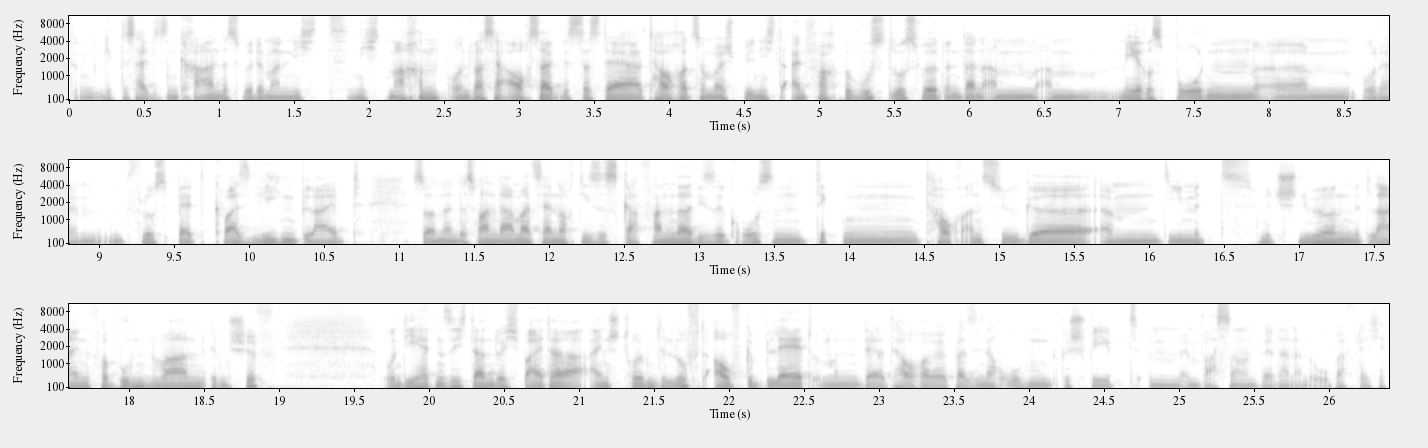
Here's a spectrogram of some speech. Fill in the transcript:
dann gibt es halt diesen Kran, das würde man nicht, nicht machen. Und was er auch sagt, ist, dass der Taucher zum Beispiel nicht einfach bewusstlos wird und dann am, am Meeresboden ähm, oder im Flussbett quasi liegen bleibt, sondern das waren damals ja noch diese Skafander, diese großen, dicken Tauchanzüge, ähm, die mit, mit Schnüren, mit Leinen verbunden waren mit dem Schiff. Und die hätten sich dann durch weiter einströmende Luft aufgebläht und der Taucher wäre quasi nach oben geschwebt im, im Wasser und wäre dann an der Oberfläche.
